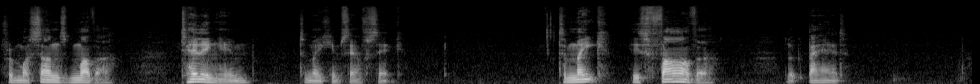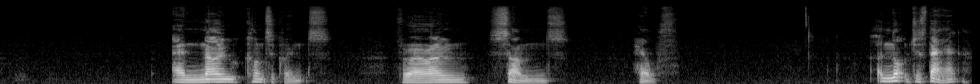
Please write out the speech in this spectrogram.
from my son's mother telling him to make himself sick. To make his father look bad and no consequence for our own son's health. And not just that,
